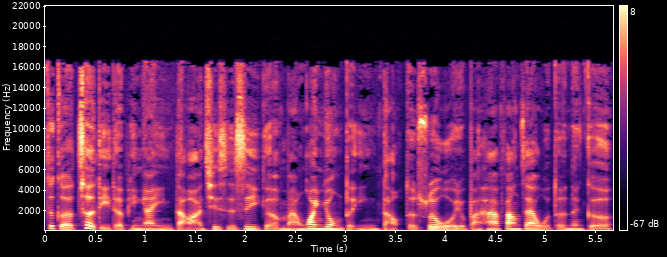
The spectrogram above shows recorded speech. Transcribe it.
这个彻底的平安引导啊，其实是一个蛮万用的引导的，所以我有把它放在我的那个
